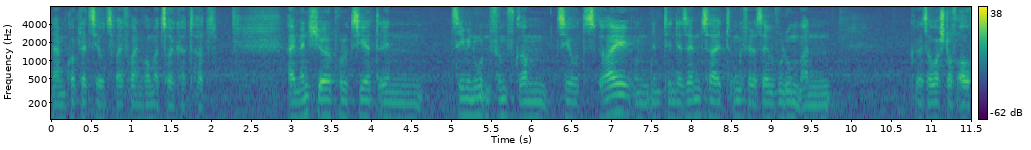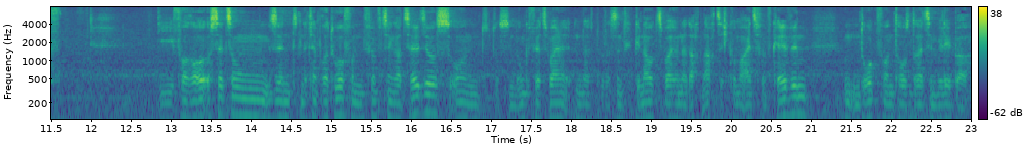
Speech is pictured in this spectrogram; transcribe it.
in einem komplett CO2-freien Raum erzeugt hat. Ein Mensch äh, produziert in 10 Minuten 5 Gramm CO2 und nimmt in derselben Zeit ungefähr dasselbe Volumen an Sauerstoff auf. Die Voraussetzungen sind eine Temperatur von 15 Grad Celsius und das sind ungefähr 200, oder das sind genau 288,15 Kelvin und ein Druck von 1013 Millibar.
